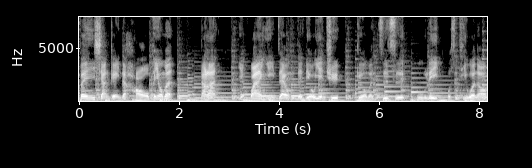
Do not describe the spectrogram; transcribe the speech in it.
分享给你的好朋友们。当然，也欢迎在我们的留言区给我们支持、鼓励或是提问哦，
